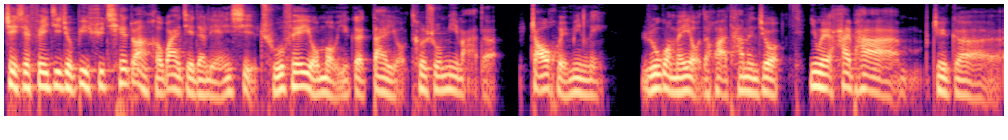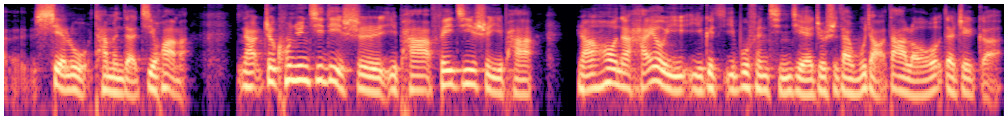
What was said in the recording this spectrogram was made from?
这些飞机就必须切断和外界的联系，除非有某一个带有特殊密码的召回命令。如果没有的话，他们就因为害怕这个泄露他们的计划嘛。那这空军基地是一趴，飞机是一趴，然后呢，还有一一个一部分情节就是在五角大楼的这个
